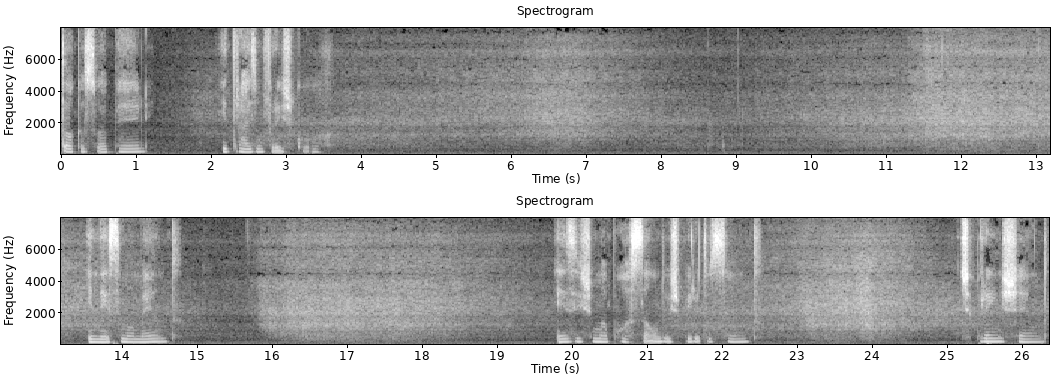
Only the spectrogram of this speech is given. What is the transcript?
toca sua pele e traz um frescor. E nesse momento, existe uma porção do Espírito Santo te preenchendo.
